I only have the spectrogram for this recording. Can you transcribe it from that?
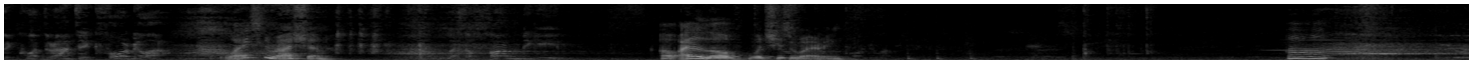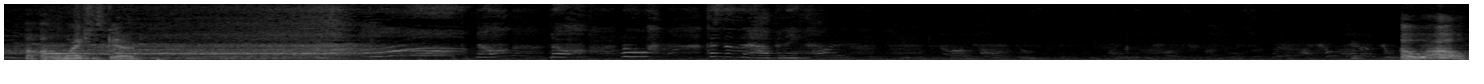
The quadratic formula. Why is he Russian? Let the fun begin. Oh, I love what she's wearing. Uh-oh, why is she scared? No, no, no. This isn't happening. Oh wow.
